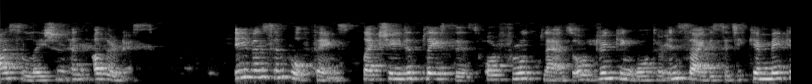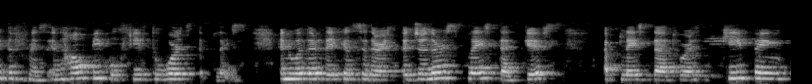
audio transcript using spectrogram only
isolation and otherness. Even simple things like shaded places or fruit plants or drinking water inside the city can make a difference in how people feel towards the place and whether they consider it a generous place that gives, a place that worth keeping,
